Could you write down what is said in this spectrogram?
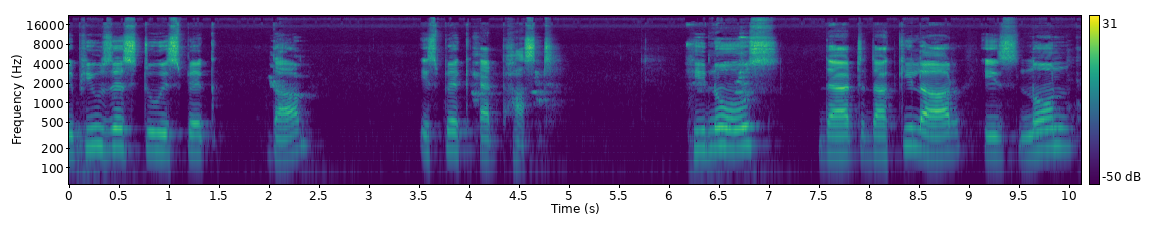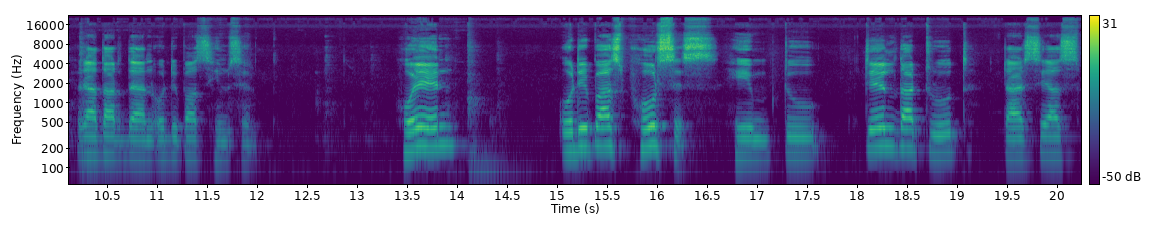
refuses to speak the speak at first. He knows that the killer is known rather than Oedipus himself. When Oedipus forces him to tell the truth, Tarsius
